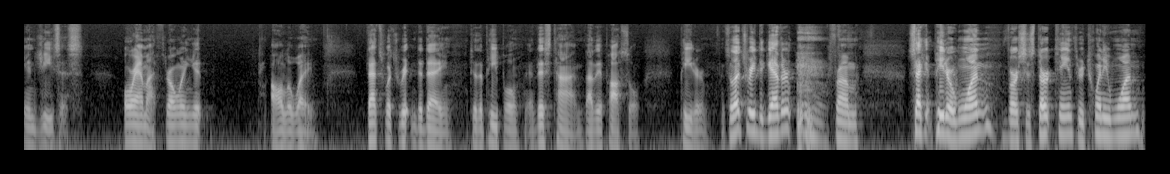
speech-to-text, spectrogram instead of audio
in Jesus? Or am I throwing it all away? That's what's written today to the people at this time by the Apostle Peter. And so let's read together from 2 Peter 1, verses 13 through 21.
